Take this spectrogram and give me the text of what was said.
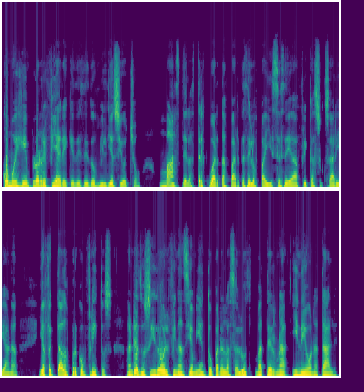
Como ejemplo, refiere que desde 2018, más de las tres cuartas partes de los países de África subsahariana y afectados por conflictos han reducido el financiamiento para la salud materna y neonatal.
